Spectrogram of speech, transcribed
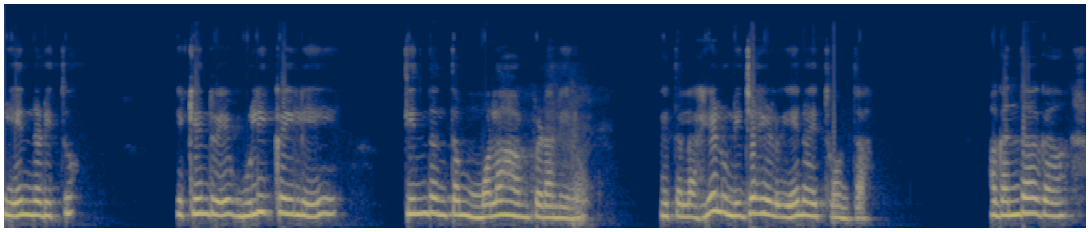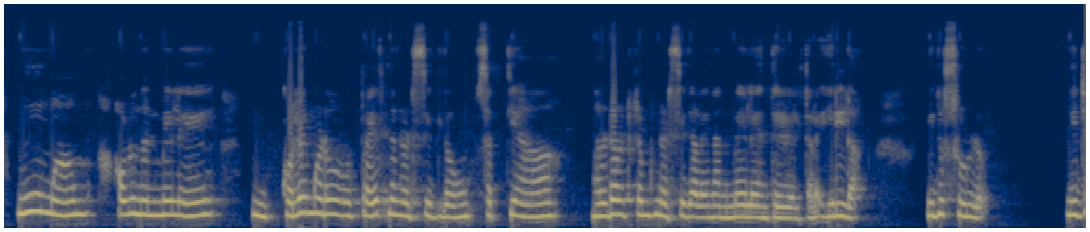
ಏನು ನಡೀತು? ಏಕೆಂದರೆ ಹುಲಿ ಕೈಲಿ ತಿಂದಂಥ ಮೊಲ ಆಗಬೇಡ ನೀನು. ಆಯ್ತಲ್ಲ? ಹೇಳು, ನಿಜ ಹೇಳು, ಏನಾಯಿತು ಅಂತ. ಹಾಗಂದಾಗ ಹ್ಞೂ ಮಾಮ್, ಅವಳು ನನ್ನ ಮೇಲೆ ಕೊಲೆ ಮಾಡೋ ಪ್ರಯತ್ನ ನಡೆಸಿದ್ಲು. ಸತ್ಯ ಮರ್ಡರ್ ಅಟೆಂಪ್ಟ್ ನಡೆಸಿದ್ದಾಳೆ ನನ್ನ ಮೇಲೆ ಅಂತ ಹೇಳ್ತಾಳೆ. ಇಲ್ಲ. ಇದು ಸುಳ್ಳು. ನಿಜ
